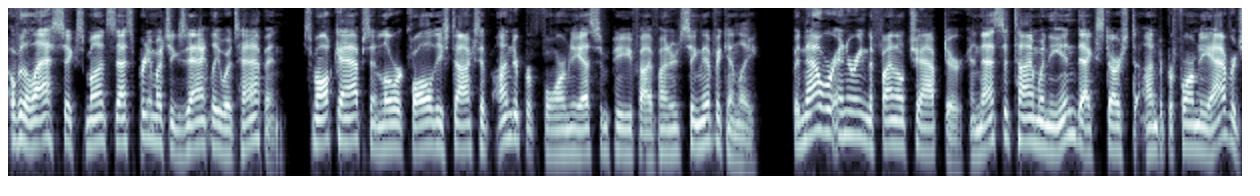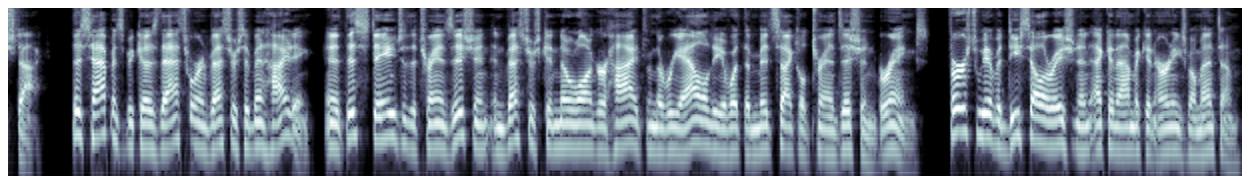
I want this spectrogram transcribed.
Over the last six months, that's pretty much exactly what's happened. Small caps and lower quality stocks have underperformed the S&P 500 significantly. But now we're entering the final chapter, and that's the time when the index starts to underperform the average stock. This happens because that's where investors have been hiding. And at this stage of the transition, investors can no longer hide from the reality of what the mid cycle transition brings. First, we have a deceleration in economic and earnings momentum.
